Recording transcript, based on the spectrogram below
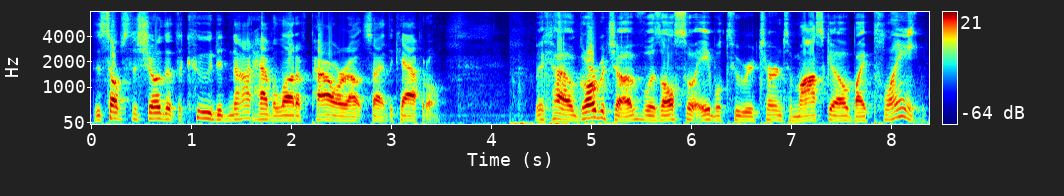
This helps to show that the coup did not have a lot of power outside the capital. Mikhail Gorbachev was also able to return to Moscow by plane,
